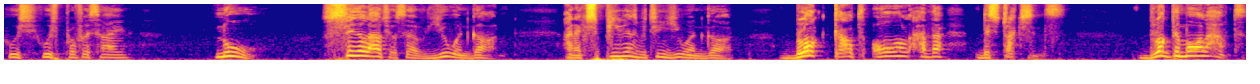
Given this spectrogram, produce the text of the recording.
who is, who is prophesying. No. Single out yourself, you and God, an experience between you and God. Block out all other distractions. Block them all out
